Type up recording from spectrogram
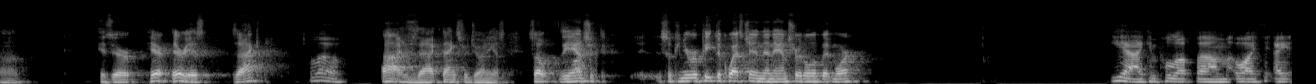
Uh, is there here? There he is. Zach. Hello. Hi, Zach. Thanks for joining us. So the answer. To, so can you repeat the question and then answer it a little bit more? Yeah, I can pull up. Um, well, I, th- I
